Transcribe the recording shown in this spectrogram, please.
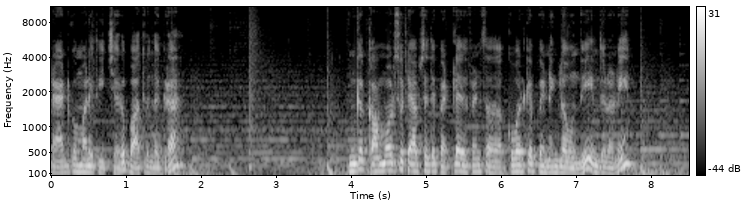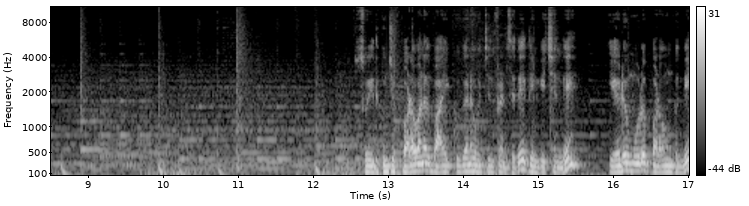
గ్రాండ్ గుమ్మాలు అయితే ఇచ్చారు బాత్రూమ్ దగ్గర. ఇంకా కమోడ్స్ ట్యాప్స్ అయితే పెట్టలేదు ఫ్రెండ్స్. అది వరకే పెండింగ్లో ఉంది ఇందులోని. సో ఇది కొంచెం పొడవు అనేది బాగా ఎక్కువగానే వచ్చింది ఫ్రెండ్స్ ఇది. దీనికి ఇచ్చింది ఏడు మూడు పొడవు ఉంటుంది.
